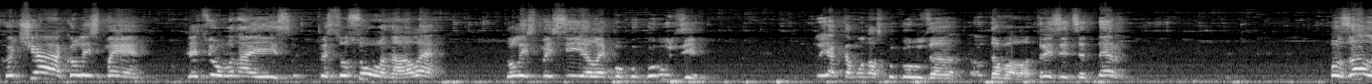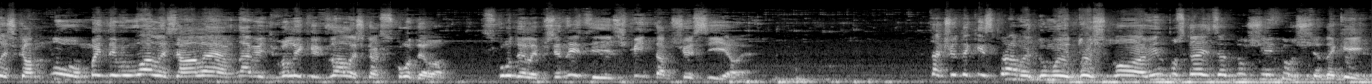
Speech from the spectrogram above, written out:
Хоча колись ми для цього вона і пристосована, але колись ми сіяли по кукурудзі. Ну як там у нас кукурудза давала? 30 центнер. По залишкам, ну, ми дивувалися, але навіть в великих залишках сходило. Сходили пшениці, ячмінь там що сіяли. Так що такі справи, думаю, дощ. О, він пускається дужче і дужче такий.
